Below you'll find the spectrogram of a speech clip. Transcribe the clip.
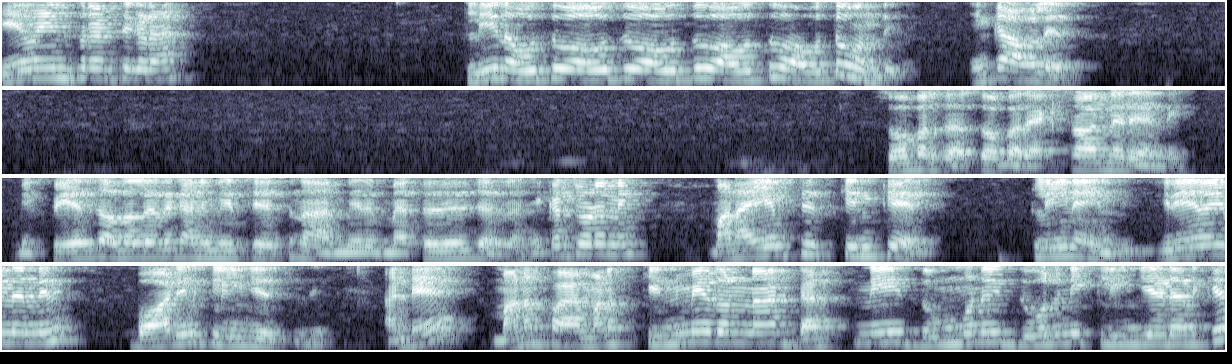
ఏమైంది ఫ్రెండ్స్ ఇక్కడ? క్లీన్ అవుతూ అవుతూ అవుతూ అవుతూ అవుతూ ఉంది. ఇంకా అవ్వలేదు. సూపర్ సార్ సూపర్. ఎక్స్ట్రాడినరీ అండి. మీకు పేరు చదవలేదు కానీ మీరు చేసిన మీరు మెసేజ్ అయితే చదివాను ఇక్కడ చూడండి మన ఐఎంసీ స్కిన్ కేర్ క్లీన్ అయింది. ఇదేమైందండి? బాడీని క్లీన్ చేసింది. అంటే మనం మన స్కిన్ మీద ఉన్న డస్ట్ని దుమ్ముని ధూళిని క్లీన్ చేయడానికే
